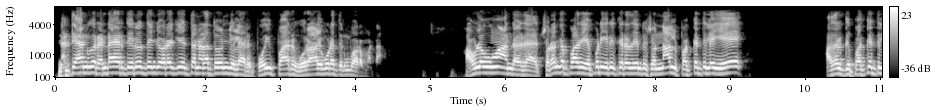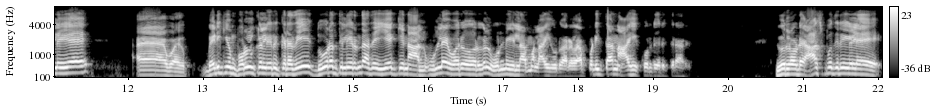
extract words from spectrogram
நத்தியானுக்கு ரெண்டாயிரத்தி இருபத்தஞ்சி வரைக்கும் யுத்தம் நடத்தும்னு சொல்லாரு போய் பாரு ஒரு ஆள் கூட திரும்ப வர மாட்டான் அவ்வளவும் அந்த சுரங்கப்பாதை எப்படி இருக்கிறது என்று சொன்னால் பக்கத்திலேயே அதற்கு பக்கத்திலேயே வ- வெடிக்கும் பொருட்கள் இருக்கிறது. தூரத்தில் இருந்து அதை இயக்கினால் உள்ளே வருபவர்கள் ஒன்றும் இல்லாமல் ஆகிவிடுவார்கள். அப்படித்தான் ஆகிக் கொண்டு இருக்கிறார்கள். இவர்களுடைய ஆஸ்பத்திரிகளே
